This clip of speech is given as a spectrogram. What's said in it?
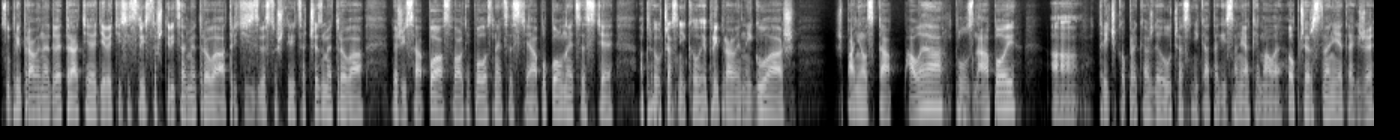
sú pripravené dve trate, 9340 metrová a 3246 metrová. Beží sa po asfalte, po lesnej ceste a po polnej ceste a pre účastníkov je pripravený guláš, španielská palea plus nápoj a tričko pre každého účastníka, takisto nejaké malé občerstvenie, takže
